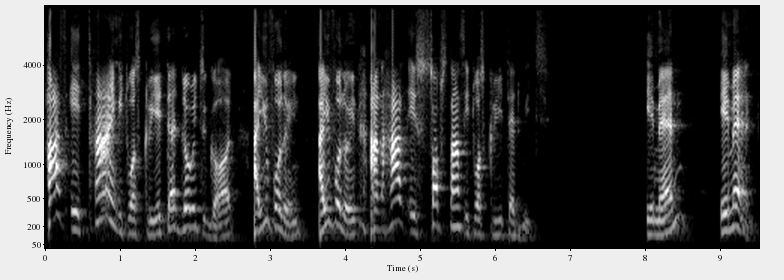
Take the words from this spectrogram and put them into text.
Has a time it was created. Glory to God. Are you following? Are you following? And has a substance it was created with. Amen. Amen.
